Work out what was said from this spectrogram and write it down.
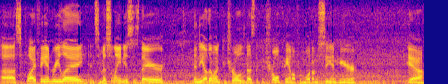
uh, supply fan relay, and some miscellaneous is there. Then the other one controls, does the control panel from what I'm seeing here. Yeah.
